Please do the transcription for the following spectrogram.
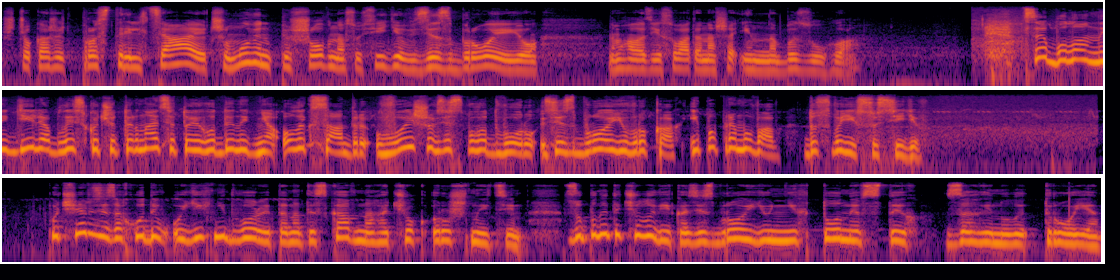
що кажуть про стрільця і чому він пішов на сусідів зі зброєю. Намагала з'ясувати наша Інна Безугла. Це була неділя близько 14-ї години дня. Олександр вийшов зі свого двору зі зброєю в руках і попрямував до своїх сусідів. По черзі заходив у їхні двори та натискав на гачок рушниці. Зупинити чоловіка зі зброєю ніхто не встиг. Загинули троє.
